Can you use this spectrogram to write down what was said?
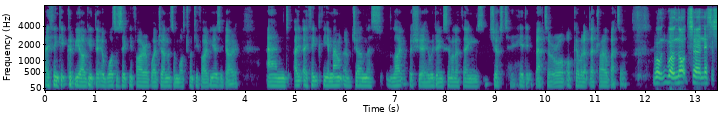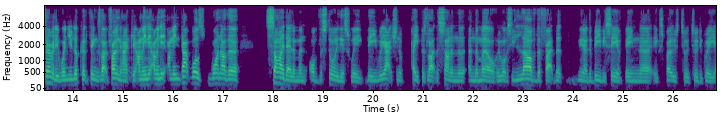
I think it could be argued that it was a signifier of where journalism was 25 years ago, and I, I, think the amount of journalists like Bashir who were doing similar things just hid it better or, or covered up their trail better. Well, well, not uh, necessarily. When you look at things like phone hacking, I mean, I mean, I mean, that was one other side element of the story this week. The reaction of papers like the Sun and the and the Mail, who obviously love the fact that you know the BBC have been uh, exposed to to a degree,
